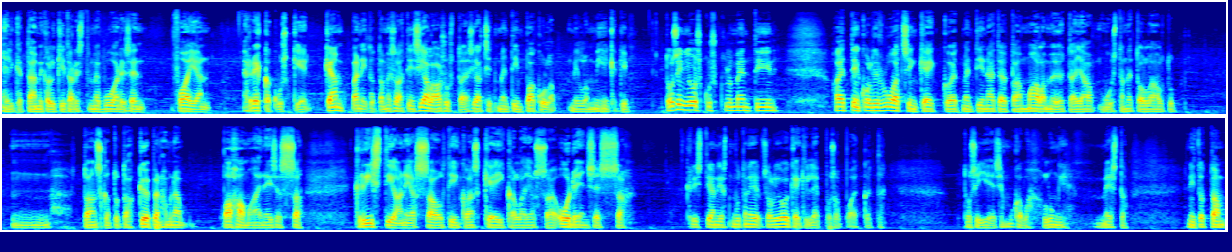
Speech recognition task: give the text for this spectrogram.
Eli tämä, mikä oli kitaristimme Vuorisen Fajan rekkakuskien kämppä, niin tota, me saatiin siellä asustaa ja sieltä sitten mentiin pakulla milloin mihinkäkin. Tosin joskus kyllä mentiin, haettiin kun oli Ruotsin keikkoja, että mentiin näitä jotain Malmöitä ja muistan, että ollaan oltu mm, Tanskan tota, Kööpenhaminan pahamaineisessa Kristianiassa oltiin kanssa keikalla jossain Odensessa. Kristianiasta muuten se oli oikeinkin lepposa paikka, että tosi jees mukava lungimesta. Niin tota,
